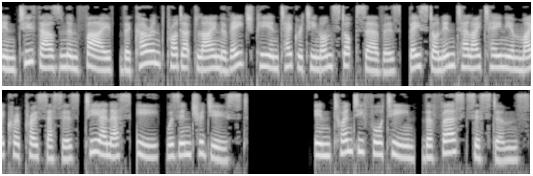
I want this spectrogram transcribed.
In 2005, the current product line of HP Integrity Nonstop servers, based on Intel Itanium microprocessors (TNS-E), was introduced. In 2014, the first systems,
